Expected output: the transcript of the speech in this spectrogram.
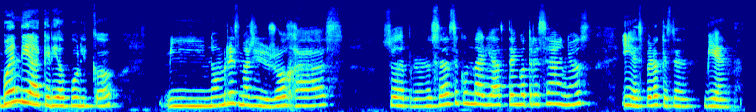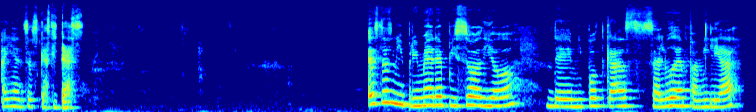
Buen día, querido público. Mi nombre es Mari Rojas. Soy de primera secundaria, tengo 13 años y espero que estén bien allá en sus casitas. Este es mi primer episodio de mi podcast Salud en Familia.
